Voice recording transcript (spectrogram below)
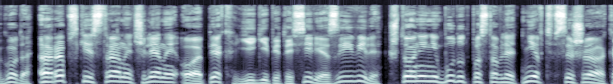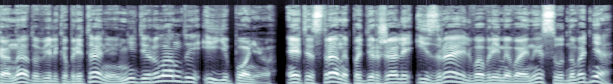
года арабские страны-члены ОАПЕК, Египет и Сирия заявили, что они не будут поставлять нефть в США, Канаду, Великобританию, Нидерланды и Японию. Эти страны поддержали Израиль во время войны Судного дня.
